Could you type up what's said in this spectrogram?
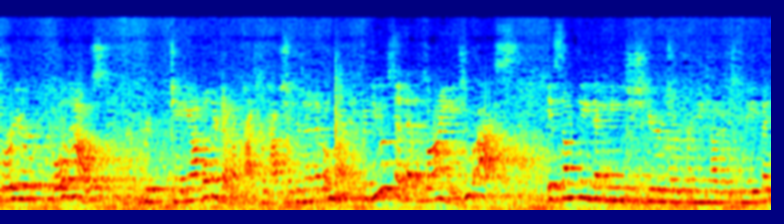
for your full House, taking off other Democrats, perhaps Representative Omar. But you have said that lying to us is something that means you should be removed from the intelligence committee. But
